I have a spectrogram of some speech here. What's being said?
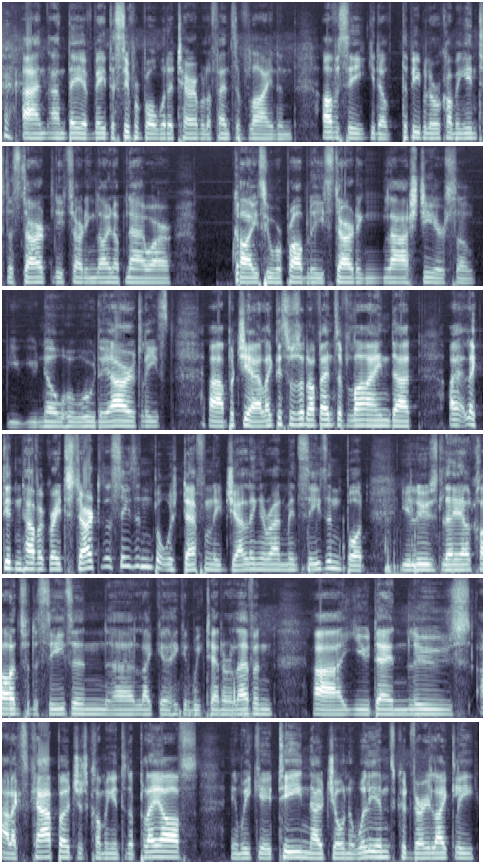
And and they have made the Super Bowl with a terrible offensive line. And obviously, you know, the people who are coming into the start the starting lineup now are guys who were probably starting last year, so you, you know who, who they are at least. Uh, but yeah, like this was an offensive line that I like didn't have a great start to the season, but was definitely gelling around mid-season. But you lose La'el Collins for the season, uh, like I think in week ten or eleven. Uh, you then lose Alex Cappa just coming into the playoffs in week 18. Now Jonah Williams could very likely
